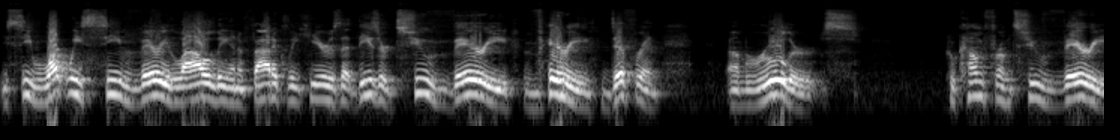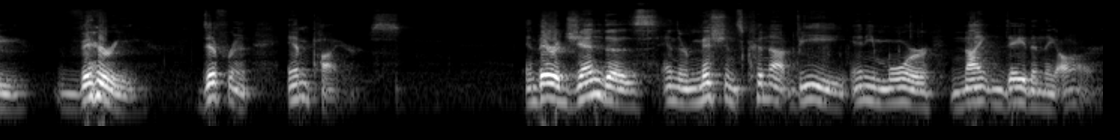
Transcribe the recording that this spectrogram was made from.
You see, what we see very loudly and emphatically here is that these are two very, very different um, rulers who come from two very, very different empires. And their agendas and their missions could not be any more night and day than they are.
